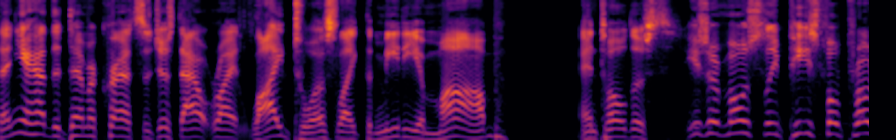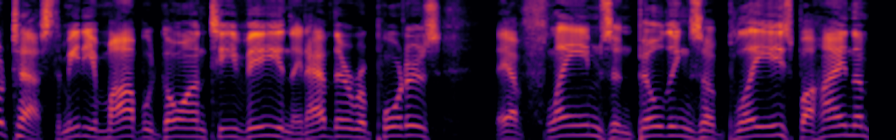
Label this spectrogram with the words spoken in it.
Then you had the Democrats that just outright lied to us, like the media mob, and told us these are mostly peaceful protests. The media mob would go on TV and they'd have their reporters. They have flames and buildings ablaze behind them.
